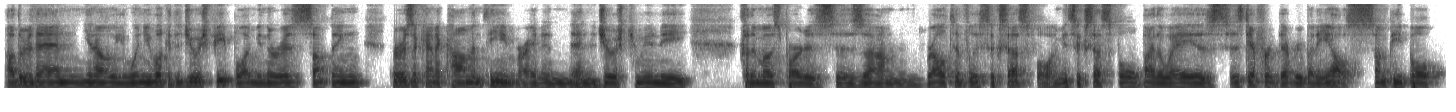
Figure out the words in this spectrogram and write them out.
Other than you know, when you look at the Jewish people, I mean, there is something, there is a kind of common theme, right? And and the Jewish community, for the most part, is is um, relatively successful. I mean, successful, by the way, is is different to everybody else. Some people,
